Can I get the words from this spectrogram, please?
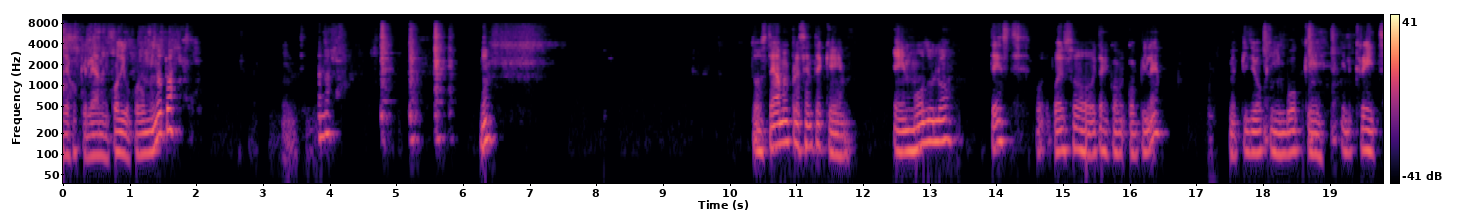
dejo que lean el código por un minuto. Bien. Entonces, tenga muy presente que el módulo test, por, eso ahorita que compilé, me pidió que invoque el create.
